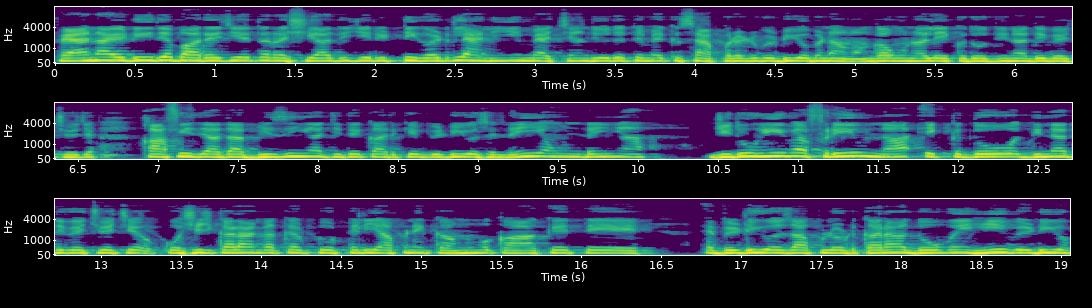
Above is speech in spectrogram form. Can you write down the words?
ਫੈਨ ਆਈਡੀ ਦੇ ਬਾਰੇ 'ਚ ਤਾਂ ਰਸ਼ੀਆ ਦੀ ਜਿਹੜੀ ਟਿਕਟ ਲੈਣੀ ਹੈ ਮੈਚਾਂ ਦੀ, ਉਹਦੇ ਤੇ ਮੈਂ ਇੱਕ ਸੈਪਰੇਟ ਵੀਡੀਓ ਬਣਾਵਾਂਗਾ। ਉਹਨਾਂ ਵਾਲੇ ਇੱਕ ਦੋ ਦਿਨਾਂ ਦੇ ਵਿੱਚ ਵਿੱਚ ਕਾਫੀ ਜ਼ਿਆਦਾ ਬਿਜ਼ੀ ਆ ਜਿਹਦੇ ਕਰਕੇ ਵੀਡੀਓਜ਼ ਨਹੀਂ ਆਉਣ ਡਈਆਂ। ਜਦੋਂ ਹੀ ਮੈਂ ਫ੍ਰੀ ਹੁੰਨਾ ਇੱਕ ਦੋ ਦਿਨਾਂ ਦੇ ਵਿੱਚ ਵਿੱਚ ਕੋਸ਼ਿਸ਼ ਕਰਾਂਗਾ ਕਿ ਟੋਟਲੀ ਆਪਣੇ ਕੰਮ ਮੁਕਾ ਕੇ ਤੇ ਵੀਡੀਓਜ਼ ਅਪਲੋਡ ਕਰਾਂ, ਦੋਵੇਂ ਹੀ ਵੀਡੀਓ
